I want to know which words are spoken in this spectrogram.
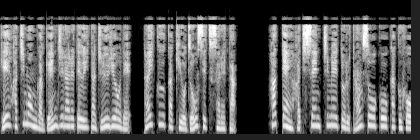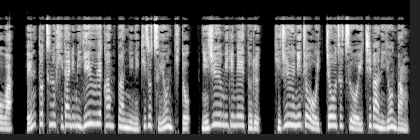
計8門が減じられて浮いた重量で対空火器を増設された。8.8cm 単装高角砲は、煙突の左右上甲板に2機ずつ4機と 20mm、機銃2丁1丁ずつを1番4番、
